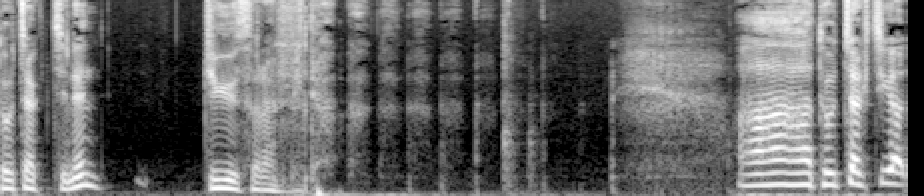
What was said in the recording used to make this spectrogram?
도착지는 주유소랍니다. 아, 도착지가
